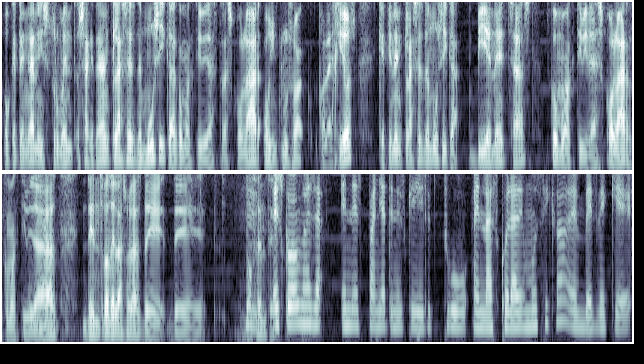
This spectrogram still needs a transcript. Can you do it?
o que tengan instrumentos, o sea, que tengan clases de música como actividad extraescolar o incluso a- colegios que tienen clases de música bien hechas como actividad escolar, como actividad dentro de las horas de, de docentes. Es como más en España tienes que ir tú en la escuela de música en vez de que...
